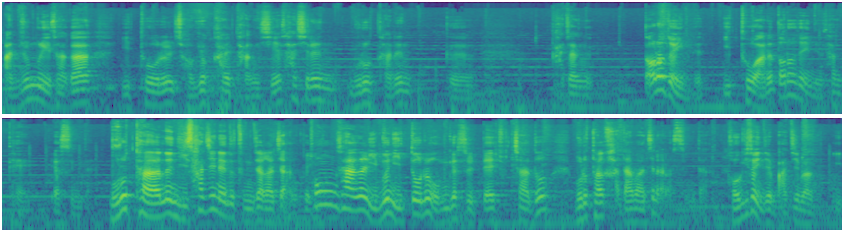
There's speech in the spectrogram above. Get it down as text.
안중근 의사가 이토를 저격할 당시에 사실은 무로타는 그 가장 떨어져 있는 이토와는 떨어져 있는 상태였습니다. 무로타는 이 사진에도 등장하지 않고 총상을 입은 이토를 옮겼을 때조차도 무로타가 가담하진 않았습니다. 거기서 이제 마지막 이,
